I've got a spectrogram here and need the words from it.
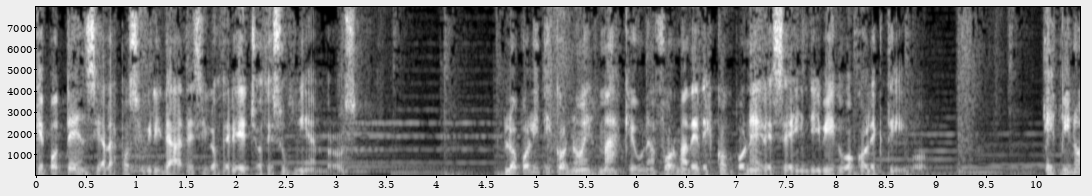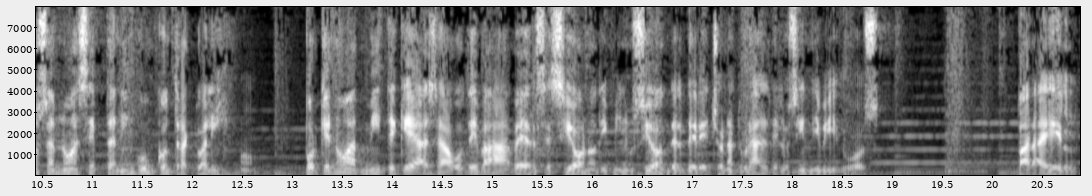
que potencia las posibilidades y los derechos de sus miembros. Lo político no es más que una forma de descomponer ese individuo colectivo. Spinoza no acepta ningún contractualismo, porque no admite que haya o deba haber cesión o disminución del derecho natural de los individuos. Para él,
